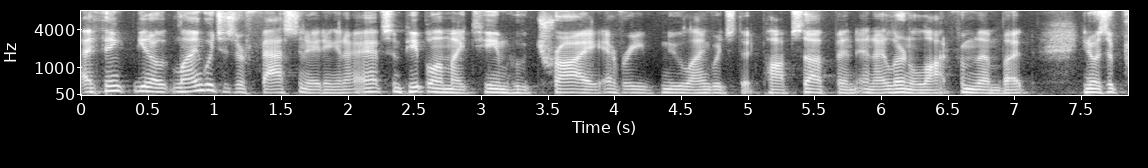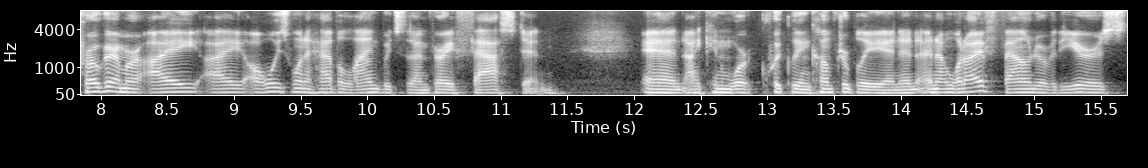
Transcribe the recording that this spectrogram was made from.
I think you know languages are fascinating, and I have some people on my team who try every new language that pops up, and, and I learn a lot from them. But you know, as a programmer, I I always want to have a language that I'm very fast in, and I can work quickly and comfortably in. And, and what I've found over the years,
